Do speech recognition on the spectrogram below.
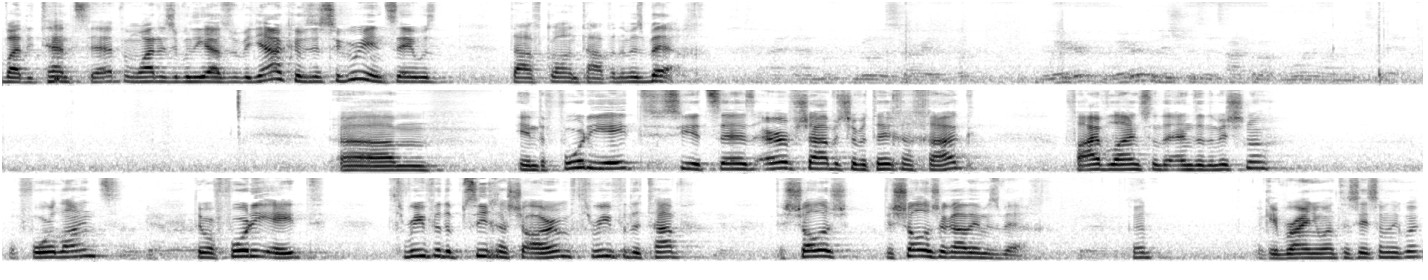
by the tenth step, and why does Rabbi Eliezer ben Yaakov disagree and say it was tafka on top of the mizbech? I'm really sorry. Where where are the Mishnahs that talk about blowing on the mizbech? Um, in the 48, see it says, Erev Shabbos Shabbatecha Chag, Five lines from the end of the Mishnah? Or four lines? Okay, right. There were 48. Three for the Psicha Sha'arim, three for the top. V'sholosh Agave Mizbech. Good? Okay, Brian, you want to say something quick?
